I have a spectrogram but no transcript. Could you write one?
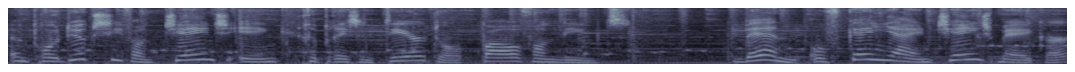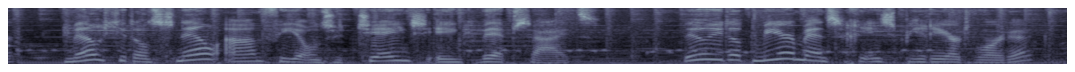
Een productie van Change Inc. gepresenteerd door Paul van Liemt. Ben of ken jij een changemaker? Meld je dan snel aan via onze Change Inc. website. Wil je dat meer mensen geïnspireerd worden?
